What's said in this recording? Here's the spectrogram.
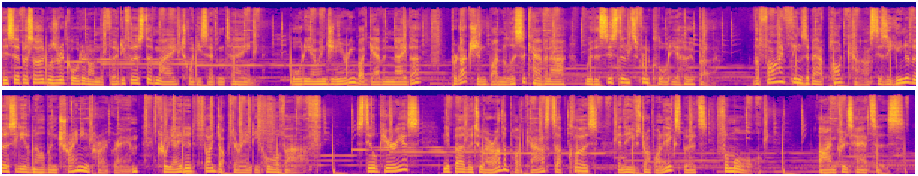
This episode was recorded on the 31st of May 2017. Audio engineering by Gavin Neighbour, production by Melissa Kavanagh with assistance from Claudia Hooper. The Five Things About podcast is a University of Melbourne training program created by Dr. Andi Horvath. Still curious? Nip over to our other podcasts up close and eavesdrop on experts for more. I'm Chris Hatzis.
